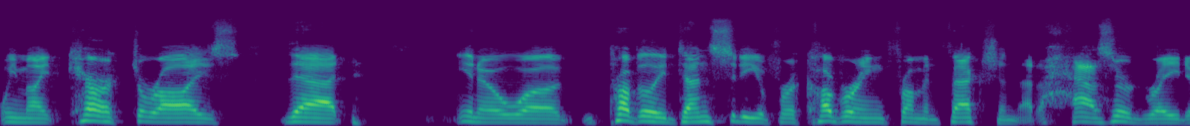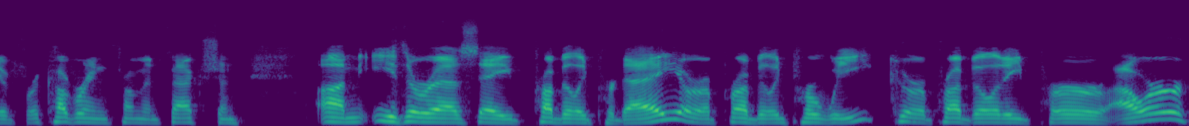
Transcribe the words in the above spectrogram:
we might characterize that you know uh, probability density of recovering from infection that hazard rate of recovering from infection um, either as a probability per day or a probability per week or a probability per hour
